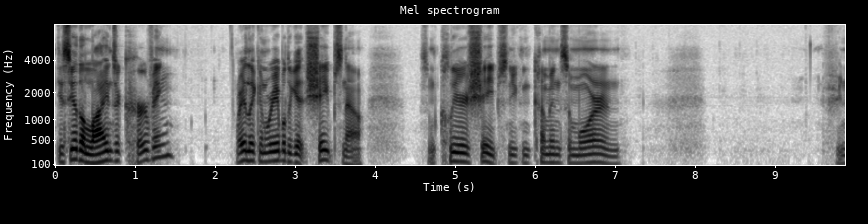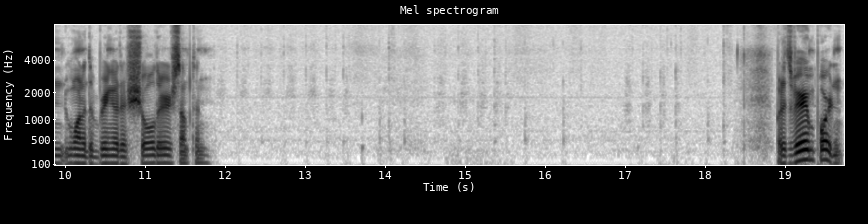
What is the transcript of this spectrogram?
Do you see how the lines are curving? Right, like, and we're able to get shapes now. Some clear shapes, and you can come in some more, and if you wanted to bring out a shoulder or something. But it's very important.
